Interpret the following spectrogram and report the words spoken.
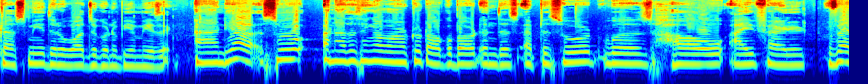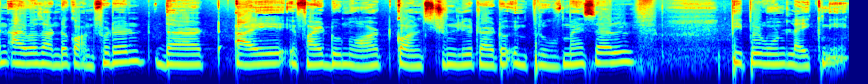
trust me the rewards are going to be amazing. and yeah so another thing i wanted to talk about in this episode was how i felt when i was underconfident that i if i do not constantly try to improve myself people won't like me.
